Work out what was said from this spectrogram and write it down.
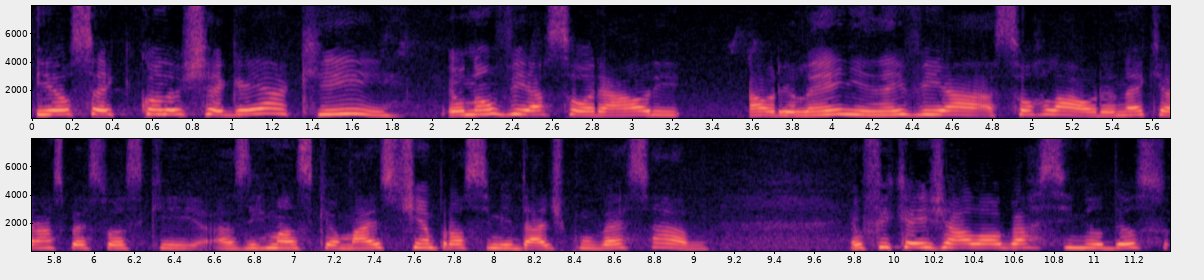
E eu sei que quando eu cheguei aqui, eu não vi a Sor Auri, Aurilene, nem vi a Sor Laura, né? Que eram as pessoas que, as irmãs que eu mais tinha proximidade e conversava eu fiquei já logo assim, meu Deus,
